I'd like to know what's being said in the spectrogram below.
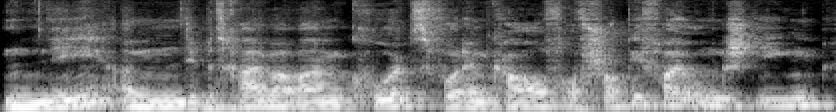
Nee, ähm, die Betreiber waren kurz vor dem Kauf auf Shopify umgestiegen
